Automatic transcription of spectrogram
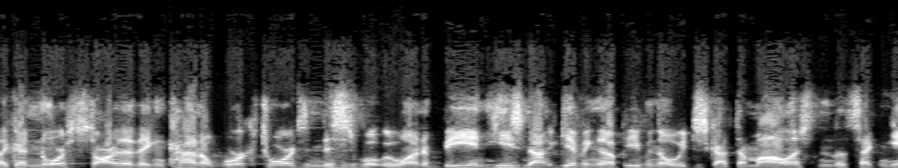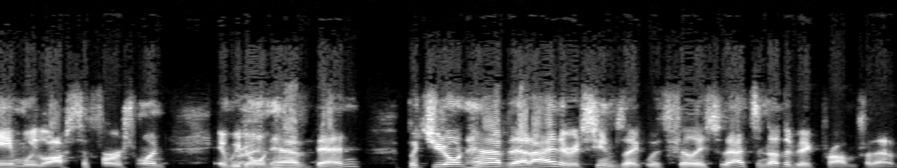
like a north star that they can kind of work towards, and this is what we want to be. And he's not giving up, even though we just got demolished in the second game. We lost the first one, and we right. don't have Ben. But you don't have that either. It seems like with Philly, so that's another big problem for them.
